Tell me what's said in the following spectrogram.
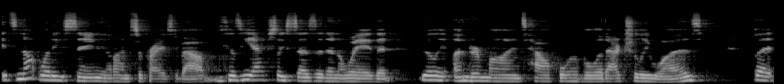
it's not what he's saying that I'm surprised about because he actually says it in a way that really undermines how horrible it actually was. But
